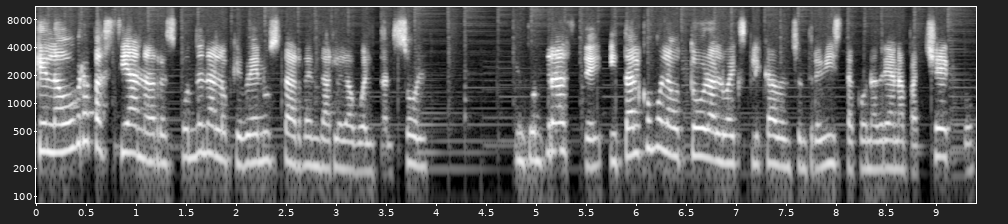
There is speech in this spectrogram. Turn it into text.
que en la obra pastiana responden a lo que Venus tarda en darle la vuelta al sol. En contraste, y tal como la autora lo ha explicado en su entrevista con Adriana Pacheco,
